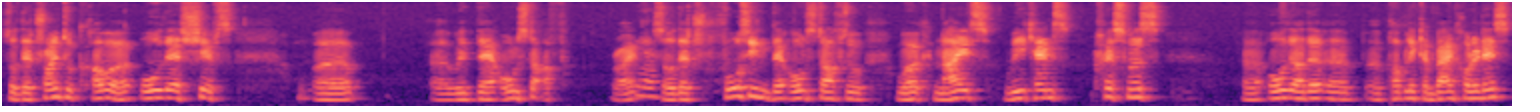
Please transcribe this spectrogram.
So they're trying to cover all their shifts uh, uh, with their own staff, right? Yeah. So they're forcing their own staff to work nights, weekends, Christmas, uh, all the other uh, uh, public and bank holidays.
